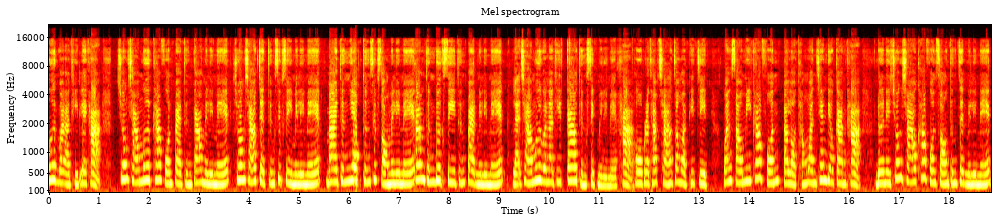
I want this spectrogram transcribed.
มืดวันอาทิตย์เลยค่ะ ช่วงเช้ามืดค่าฝน 8-9มิลลิเมตรช่วงเช้า 7-14มิลลิเมตรบ่ายถึงเย็นถึง12มิลลิเมตรค่ำถึงดึก 4-8มิลลิเมตรและเช้ามืดวันอาทิตย์ 9-10มิลลิเมตรค่ะโพประทับช้างจังหวัดพิจิตรวันเสาร์มีค่าฝนตลอดทั้งวันเช่นเดียวกันค่ะ โดยในช่วงเช้าค่าฝน 2-7มิลลิเมตร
